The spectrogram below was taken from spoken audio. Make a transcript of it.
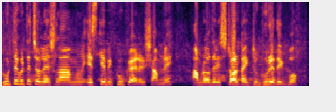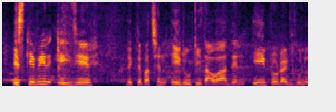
ঘুরতে ঘুরতে চলে আসলাম এসকেবি কুকারের সামনে। আমরা ওদের স্টলটা একটু ঘুরে দেখব। এসকেবির এই যে দেখতে পাচ্ছেন, এই রুটি তাওয়া দেন এই প্রোডাক্টগুলো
